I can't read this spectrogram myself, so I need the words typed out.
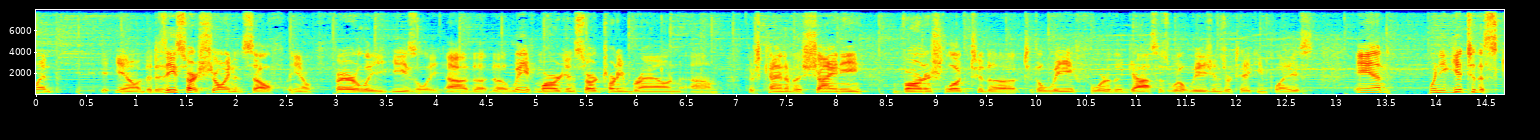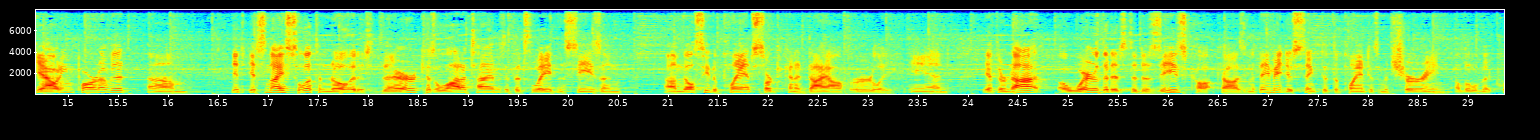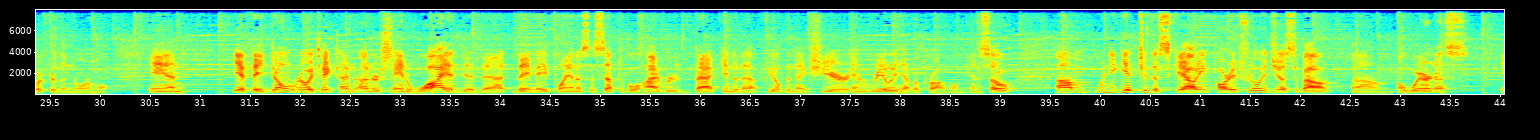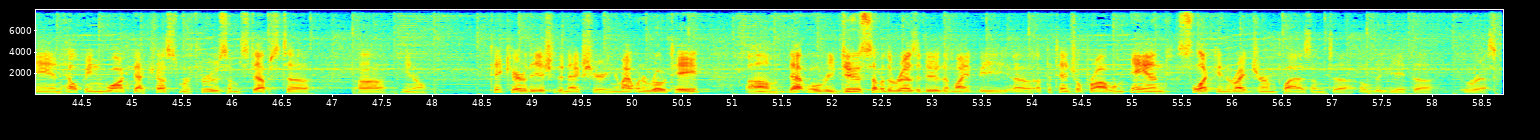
when you know the disease starts showing itself, you know, fairly easily. Uh, the the leaf margins start turning brown. Um, there's kind of a shiny varnish look to the to the leaf where the Goss's wilt lesions are taking place. And when you get to the scouting part of it, um, it it's nice to let them know that it's there because a lot of times if it's late in the season, um, they'll see the plants start to kind of die off early. And if they're not aware that it's the disease causing it, they may just think that the plant is maturing a little bit quicker than normal. And if they don't really take time to understand why it did that, they may plant a susceptible hybrid back into that field the next year and really have a problem. And so um, when you get to the scouting part, it's really just about um, awareness and helping walk that customer through some steps to, uh, you know, take care of the issue the next year. You might want to rotate um, that will reduce some of the residue that might be a, a potential problem and selecting the right germplasm to alleviate the, the risk.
